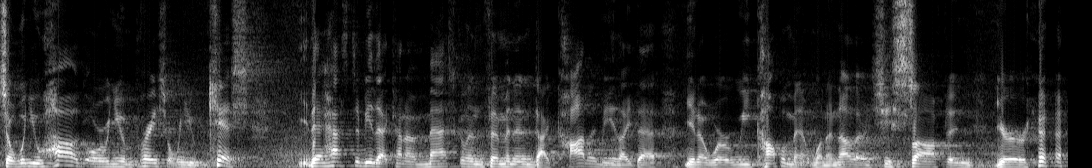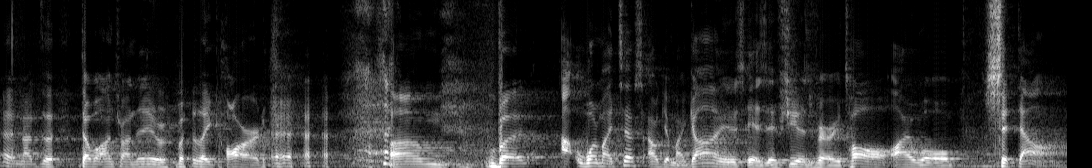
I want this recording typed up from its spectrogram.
So when you hug or when you embrace or when you kiss there has to be that kind of masculine feminine dichotomy like that you know where we complement one another. She's soft and you're not the double entendre but like hard. Um, but uh, one of my tips i'll give my guys is if she is very tall i will sit down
